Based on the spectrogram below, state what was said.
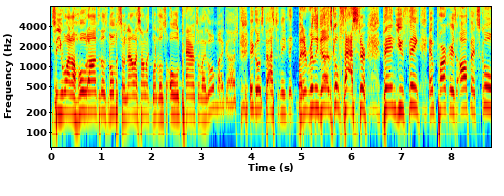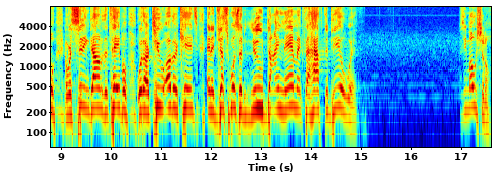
So you want to hold on to those moments. So now I sound like one of those old parents are like, oh my gosh, it goes faster than you think. But it really does go faster than you think. And Parker is off at school, and we're sitting down at the table with our two other kids, and it just was a new dynamic to have to deal with. It was emotional.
